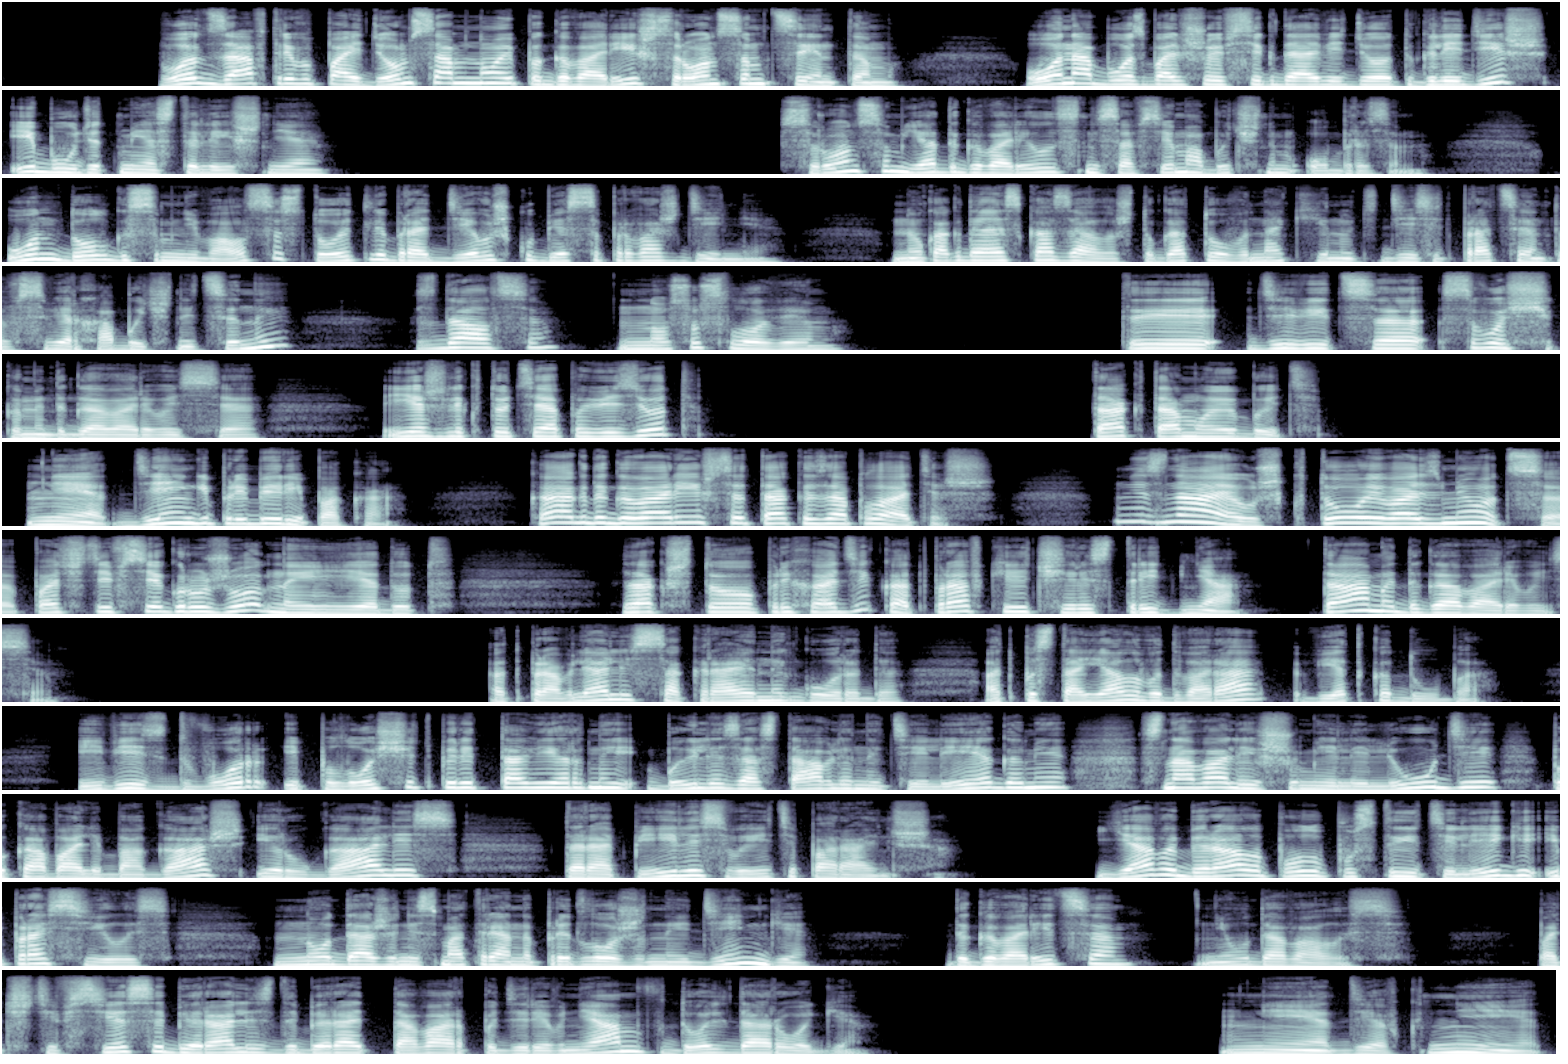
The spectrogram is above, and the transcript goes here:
Вот завтра вы пойдем со мной, поговоришь с Ронсом Цинтом. Он обоз большой всегда ведет, глядишь, и будет место лишнее. С Ронсом я договорилась не совсем обычным образом. Он долго сомневался, стоит ли брать девушку без сопровождения. Но когда я сказала, что готова накинуть 10% сверх обычной цены, сдался, но с условием. «Ты, девица, с возчиками договаривайся. Ежели кто тебя повезет, так тому и быть. Нет, деньги прибери пока. Как договоришься, так и заплатишь. Не знаю уж, кто и возьмется, почти все груженные едут. Так что приходи к отправке через три дня. Там и договаривайся. Отправлялись с окраины города, от постоялого двора ветка дуба. И весь двор и площадь перед таверной были заставлены телегами, сновали и шумели люди, паковали багаж и ругались — торопились выйти пораньше. Я выбирала полупустые телеги и просилась, но даже несмотря на предложенные деньги, договориться не удавалось. Почти все собирались добирать товар по деревням вдоль дороги. «Нет, девка, нет.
